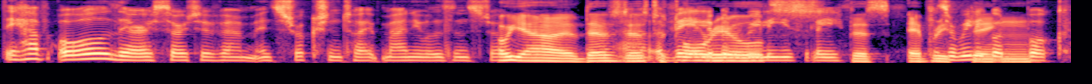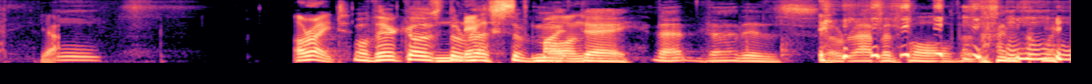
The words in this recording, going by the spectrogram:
they have all their sort of um, instruction type manuals and stuff. Oh yeah. There's there's uh, tutorials. really easily. There's everything. It's a really good book. Yeah. Mm. All right. Well, there goes the Next rest of my on- day. That that is a rabbit hole that I'm going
